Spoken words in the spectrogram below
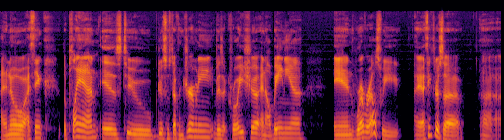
I know, I think the plan is to do some stuff in Germany, visit Croatia and Albania, and wherever else we. I, think there's a, uh,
